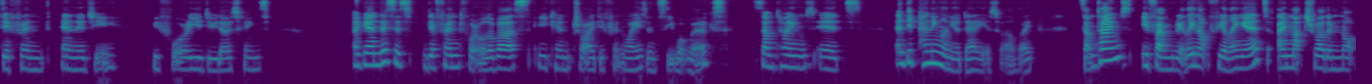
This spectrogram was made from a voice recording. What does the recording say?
different energy before you do those things? Again, this is different for all of us. You can try different ways and see what works. Sometimes it's, and depending on your day as well, right? sometimes if i'm really not feeling it i much rather not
